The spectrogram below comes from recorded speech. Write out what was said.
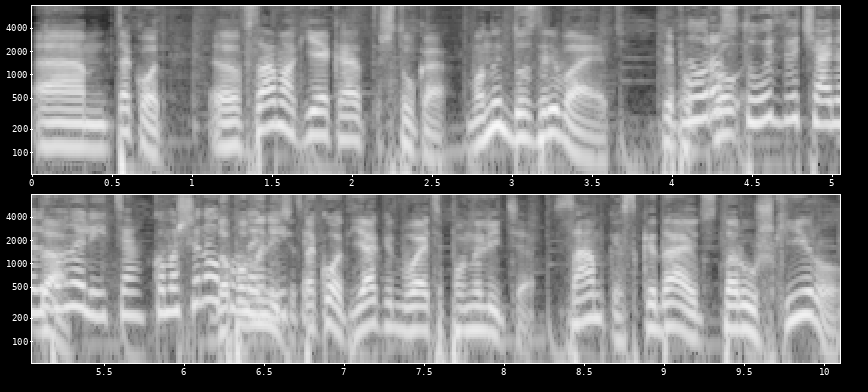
Е, так от, е, в самок є яка штука, вони дозрівають. Типу, Ну, кол- ростуть, звичайно, Да. до повноліття. Комашина у до повноліття. повноліття. Так от, як відбувається повноліття? Самки скидають стару шкіру,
